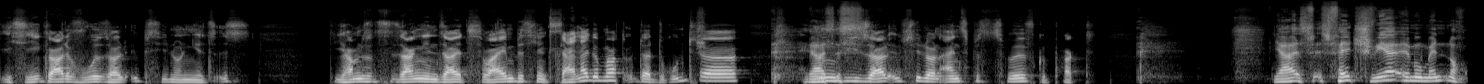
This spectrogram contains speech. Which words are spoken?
Ich sehe gerade, wo Saal Y jetzt ist. Die haben sozusagen den Saal 2 ein bisschen kleiner gemacht und darunter Ja, es irgendwie ist, Saal Y 1 bis 12 gepackt. ja, es, es fällt schwer im Moment noch,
